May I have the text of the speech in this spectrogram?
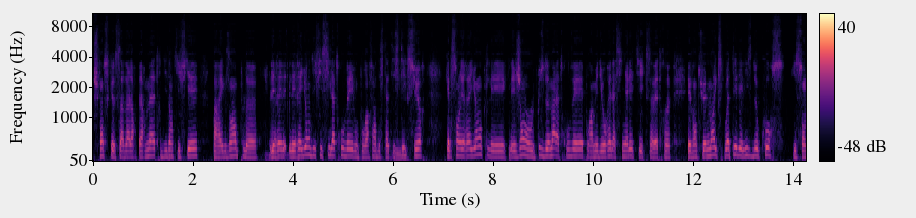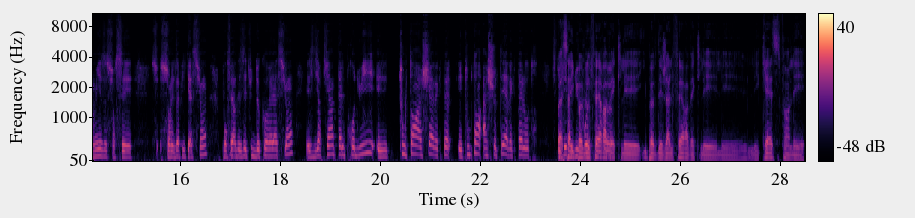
Je pense que ça va leur permettre d'identifier, par exemple, euh, les, rayons difficiles à trouver. Ils vont pouvoir faire des statistiques mm. sur quels sont les rayons que les, gens ont le plus de mal à trouver pour améliorer la signalétique. Ça va être euh, éventuellement exploiter les listes de courses qui sont mises sur ces sur les applications pour faire des études de corrélation et se dire tiens tel produit est tout le temps acheté avec tel et tout le temps acheté avec tel autre. Bah ça ils peuvent le faire avec les ils peuvent déjà le faire avec les les les caisses enfin les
